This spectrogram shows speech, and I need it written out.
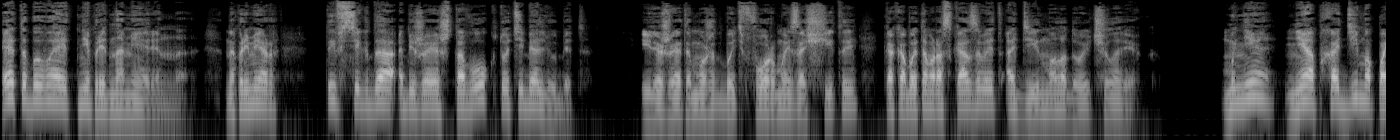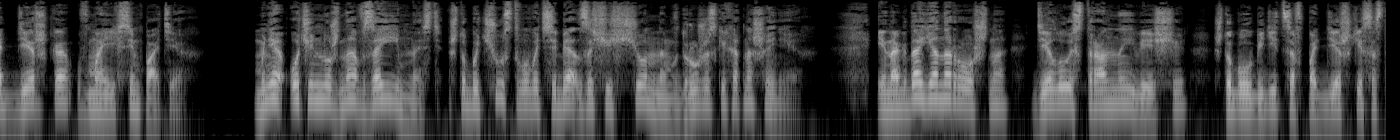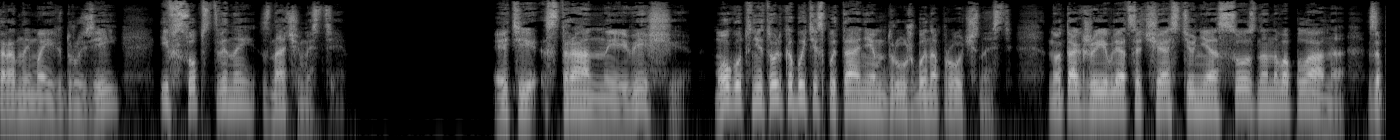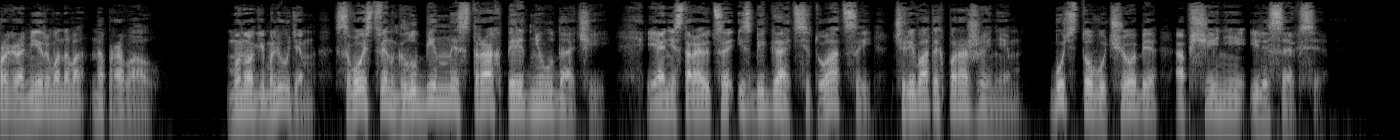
Это бывает непреднамеренно. Например, «ты всегда обижаешь того, кто тебя любит». Или же это может быть формой защиты, как об этом рассказывает один молодой человек. Мне необходима поддержка в моих симпатиях. Мне очень нужна взаимность, чтобы чувствовать себя защищенным в дружеских отношениях. Иногда я нарочно делаю странные вещи, чтобы убедиться в поддержке со стороны моих друзей и в собственной значимости. Эти странные вещи могут не только быть испытанием дружбы на прочность, но также являться частью неосознанного плана, запрограммированного на провал. Многим людям свойствен глубинный страх перед неудачей, и они стараются избегать ситуаций, чреватых поражением, будь то в учебе, общении или сексе.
